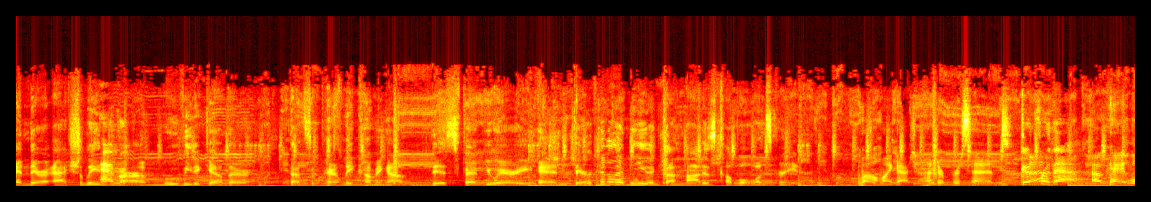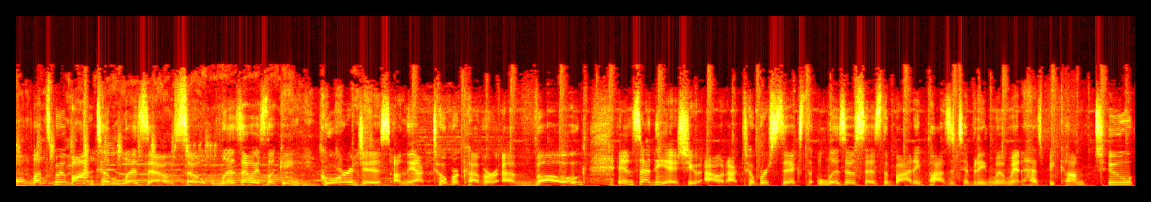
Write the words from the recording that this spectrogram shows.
And they're actually Ever. doing a movie together that's apparently coming out this February. And they're going to be like the hottest couple on screen. Oh my gosh, 100%. Good for them. Okay, well, let's move on to Lizzo. So, Lizzo is looking gorgeous on the October cover of Vogue. Inside the issue out October 6th, Lizzo says the body positivity movement has become too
